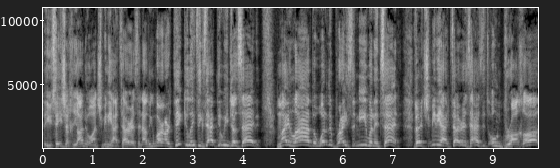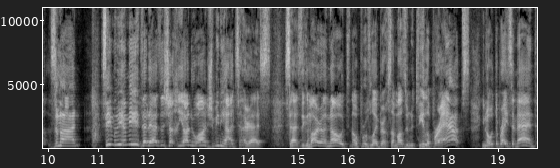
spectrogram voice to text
that you say Shechianu on Shmini Atzeres, and now the Gemara articulates exactly what we just said. My lab, what did the Bryce mean when it said that Shmini Atzeres has its own bracha, Zman? Seemingly it means that it has a shachiyanu on Shmini Atzeres. Says the Gemara, no, it's no proof. Perhaps, you know what the Brisa meant?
